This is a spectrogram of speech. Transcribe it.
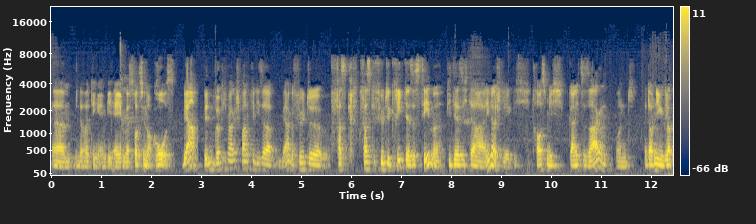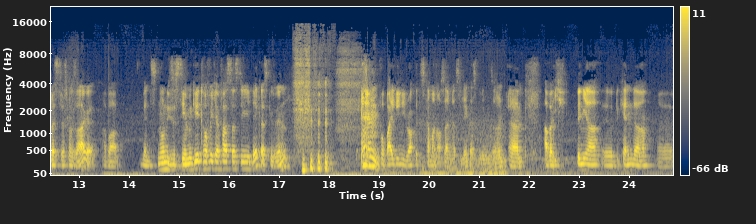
ähm, in der heutigen NBA. Und wäre trotzdem noch groß. Ja, bin wirklich mal gespannt, wie dieser ja, gefühlte, fast, fast gefühlte Krieg der Systeme, wie der sich da niederschlägt. Ich traue es mich gar nicht zu sagen und hätte auch nie geglaubt, dass ich das mal sage. Aber wenn es nur um die Systeme geht, hoffe ich ja fast, dass die Lakers gewinnen. Wobei gegen die Rockets kann man auch sagen, dass die Lakers gewinnen sollen. Ähm, aber ich bin ja äh, bekennender äh,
